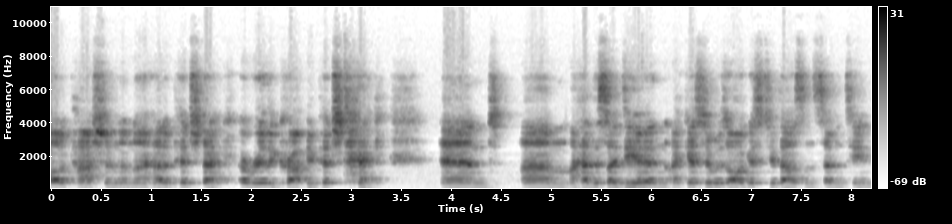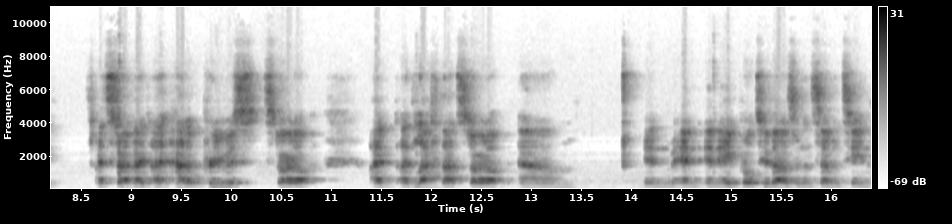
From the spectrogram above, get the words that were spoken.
lot of passion, and I had a pitch deck, a really crappy pitch deck, and um, I had this idea, and I guess it was August 2017. I'd start. I, I had a previous startup. I'd, I'd left that startup um, in, in in April 2017.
